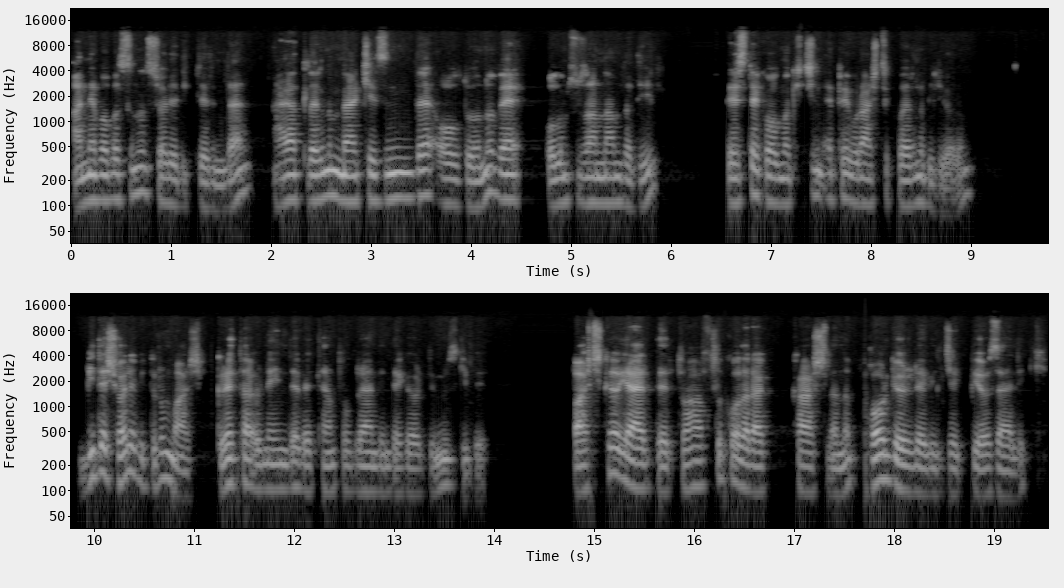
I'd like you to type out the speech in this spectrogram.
anne babasının söylediklerinden hayatlarının merkezinde olduğunu ve olumsuz anlamda değil, destek olmak için epey uğraştıklarını biliyorum. Bir de şöyle bir durum var. Greta örneğinde ve Temple Grandin'de gördüğümüz gibi başka yerde tuhaflık olarak karşılanıp hor görülebilecek bir özellik,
